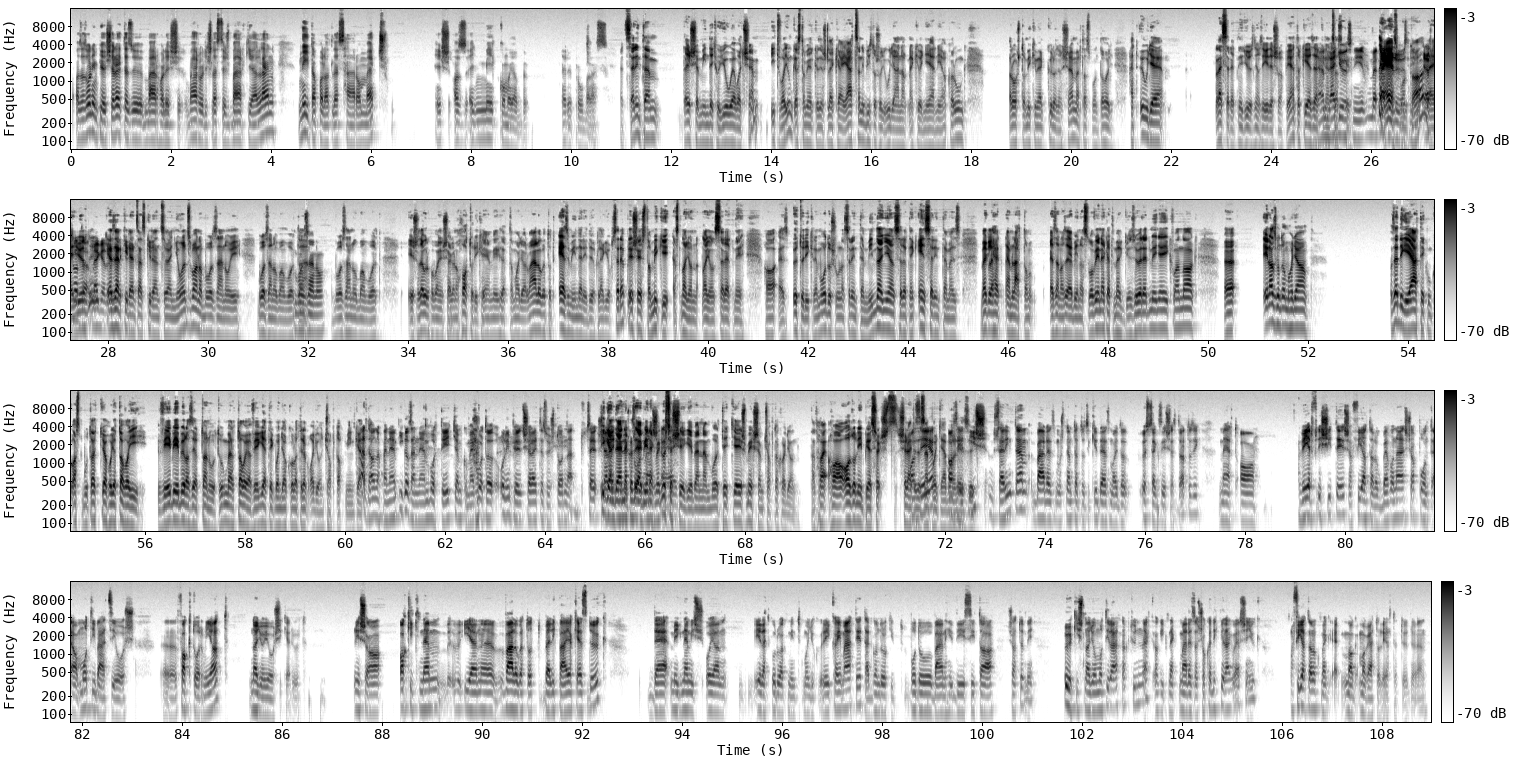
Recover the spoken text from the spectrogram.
az az olimpiai selejtező bárhol is, bárhol is lesz és bárki ellen, négy nap alatt lesz három meccs, és az egy még komolyabb erőpróba lesz. Hát szerintem teljesen mindegy, hogy jó-e vagy sem. Itt vagyunk, ezt a mérkőzést le kell játszani, biztos, hogy úgy állnak neki, hogy nyerni akarunk. Rosta Miki meg különösen, mert azt mondta, hogy hát ő ugye leszeretné győzni az édesapját, aki 1900... Nem legyőzni, me- Ne, ezt megelőzni. mondta, Ezt mondta, legyőzni. megelőzni. 1998-ban a Bolzánói, Bolzánóban volt. a- Bolzano. Bolzánóban volt, és az Európa bajnokságon a hatodik helyen végzett a magyar válogatott. Ez minden idők legjobb szereplése, ezt a Miki ezt nagyon-nagyon szeretné, ha ez ötödikre módosulna. Szerintem mindannyian szeretnék. Én szerintem ez meg lehet, nem láttam ezen az EB-n a szlovéneket, meggyőző eredményeik vannak. Én azt gondolom, hogy a, az eddigi játékunk azt mutatja, hogy a tavalyi VB-ből azért tanultunk, mert tavaly a végjátékban gyakorlatilag agyon csaptak minket. Hát, de annak már nem, igazán nem volt tétje, amikor meg Hát- volt az olimpiai selejtezős torná. Igen, de ennek az EB-nek meg összességében nem volt tétje, és mégsem csaptak agyon. Tehát ha, ha az olimpiai se- selejtező szempontjából azért nézzük. is, szerintem, bár ez most nem tartozik ide, ez majd az összegzéshez tartozik, mert a vérfrissítés, a fiatalok bevonása pont a motivációs faktor miatt nagyon jól sikerült. És a, akik nem ilyen válogatott beli pályakezdők, de még nem is olyan életkorúak, mint mondjuk Rékai Máté, tehát gondolok itt Bodó, Bánhidi, Szita, stb. Ők is nagyon motiváltnak tűnnek, akiknek már ez a sokadik világversenyük, a fiatalok meg mag- magától értetődően.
